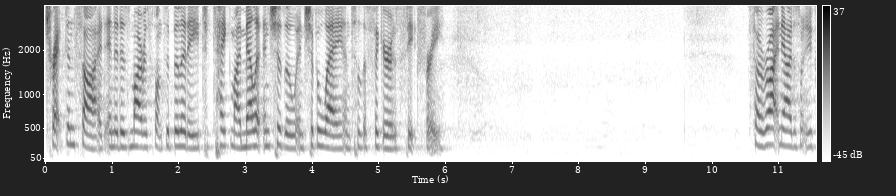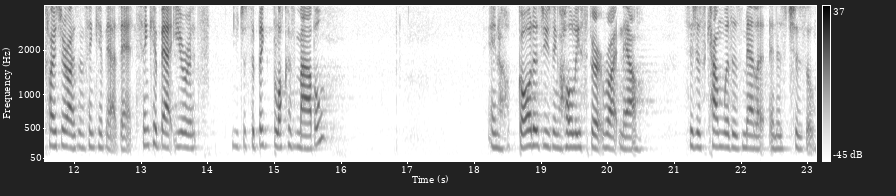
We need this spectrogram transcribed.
trapped inside, and it is my responsibility to take my mallet and chisel and chip away until the figure is set free. So, right now, I just want you to close your eyes and think about that. Think about you're, you're just a big block of marble and God is using Holy Spirit right now to just come with his mallet and his chisel.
